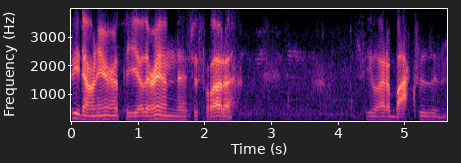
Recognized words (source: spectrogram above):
see down here at the other end. It's just a lot of see a lot of boxes and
